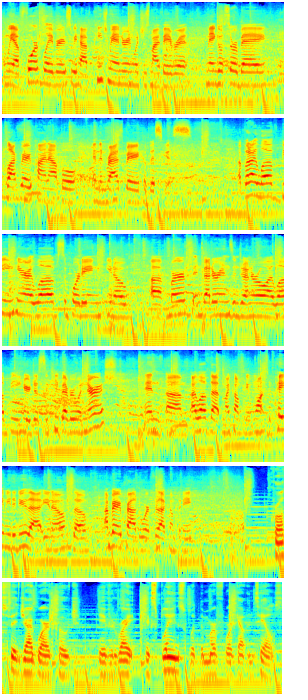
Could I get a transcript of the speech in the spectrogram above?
And we have four flavors. We have peach mandarin, which is my favorite, mango sorbet, blackberry pineapple, and then raspberry hibiscus. Uh, but I love being here. I love supporting, you know, uh, Murph and veterans in general. I love being here just to keep everyone nourished and um, I love that my company wants to pay me to do that, you know, so I'm very proud to work for that company. CrossFit Jaguar coach David Wright explains what the Murph workout entails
